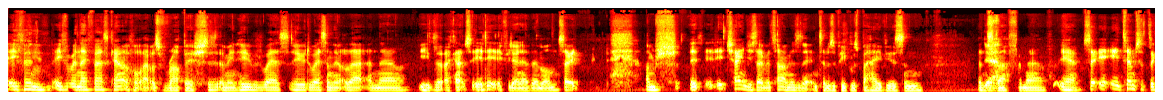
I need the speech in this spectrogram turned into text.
even even when they first came out, I thought that was rubbish. I mean, who would wear who would wear something like that? And now you look like an absolute idiot if you don't have them on. So it, I'm sh- it, it changes over time, doesn't it, in terms of people's behaviours and and Yeah. stuff. And now, yeah. So in, in terms of the,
